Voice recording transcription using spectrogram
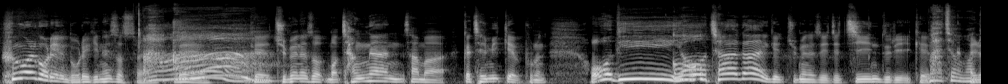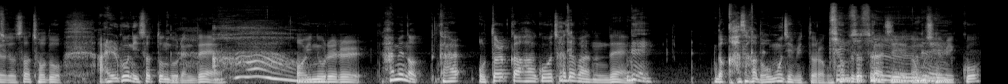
흥얼거리는 노래긴 했었어요. 아. 네. 그 주변에서 뭐 장난 삼아 그러니까 재밌게 부른 어디 어. 여자가 이게 주변에서 이제 지인들이 이렇게 맞아, 맞아. 알려줘서 저도 알고는 있었던 노래인데 아. 어, 이 노래를 하면 어, 어떨까 하고 찾아봤는데 네. 너 가사가 너무 재밌더라고. 처음부터 재밌었어요. 끝까지 음, 너무 네. 재밌고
